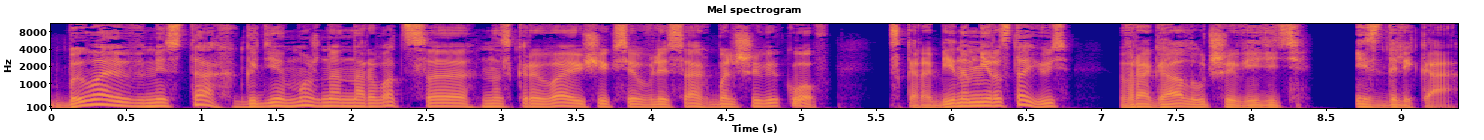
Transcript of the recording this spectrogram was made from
«Бываю в местах, где можно нарваться на скрывающихся в лесах большевиков. С карабином не расстаюсь. Врага лучше видеть издалека».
